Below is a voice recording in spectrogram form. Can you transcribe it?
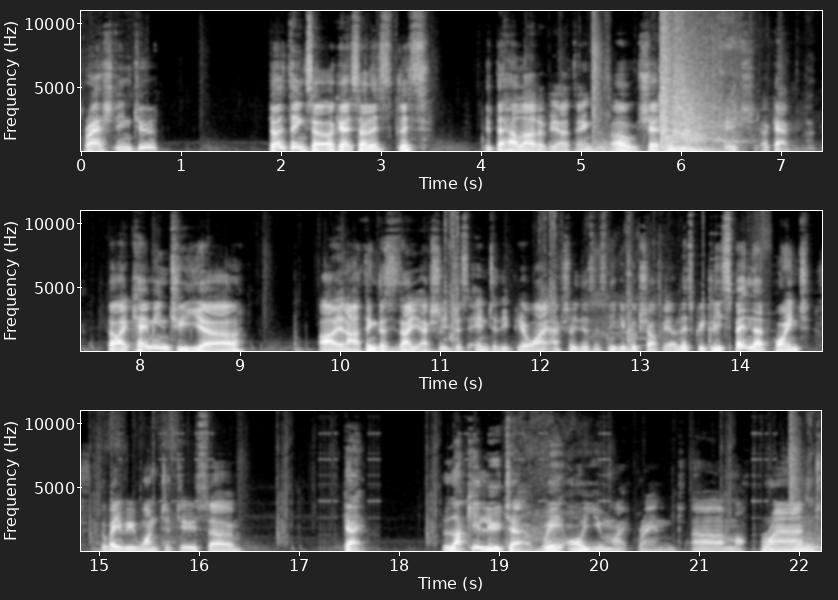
crashed into? Don't think so. Okay, so let's let's get the hell out of here, I think. Oh shit. Bitch. Okay. So I came into here. Uh, and I think this is how you actually just enter the POI. Actually, there's a sneaky bookshelf here. Let's quickly spend that point the way we wanted to. So, okay. Lucky Looter, where are you, my friend? Uh, my friend.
